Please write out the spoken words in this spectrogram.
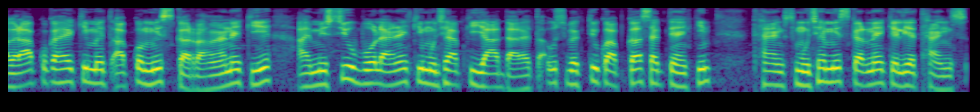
अगर आपको कहे कि मैं तो आपको मिस कर रहा हूँ, यानी कि आई मिस यू बोला, यानी कि मुझे आपकी याद आ रहा है तो उस व्यक्ति को आप कह सकते हैं कि थैंक्स, मुझे मिस करने के लिए थैंक्स।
